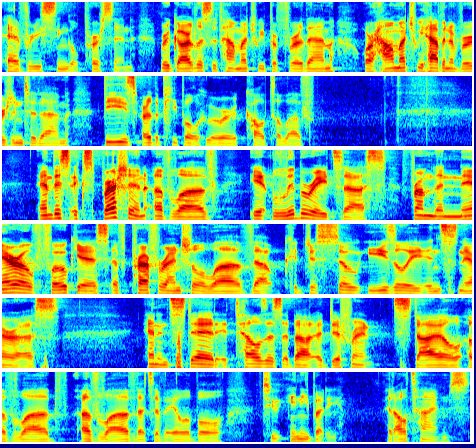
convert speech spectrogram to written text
every single person, regardless of how much we prefer them or how much we have an aversion to them. These are the people who are called to love. And this expression of love, it liberates us from the narrow focus of preferential love that could just so easily ensnare us. And instead, it tells us about a different style of love, of love that's available to anybody at all times.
